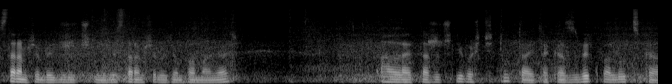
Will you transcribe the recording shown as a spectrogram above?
Staram się być życzliwy, staram się ludziom pomagać, ale ta życzliwość tutaj, taka zwykła ludzka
